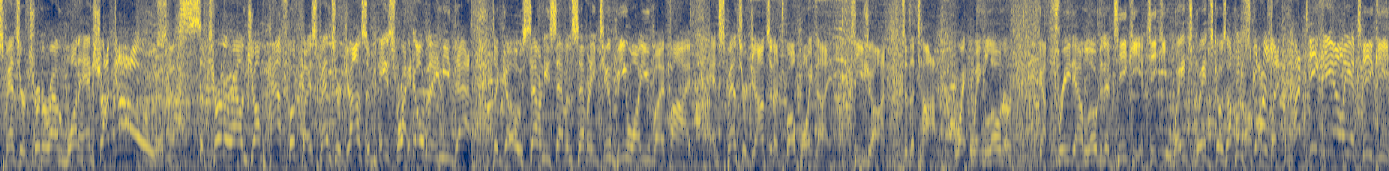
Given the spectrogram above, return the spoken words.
Spencer turn around, one hand shot goes. Goodness. The turnaround jump half hook by Spencer Johnson. Base right. Oh, did he need that to go? 77-72. BYU by five, and Spencer Johnson a 12-point night. Te'Jon to the top. Right wing Lohner got free down low to Atiki. Atiki waits, waits, goes up and scores it. Atiki Ali Atiki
